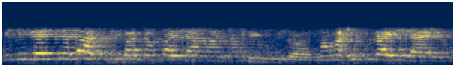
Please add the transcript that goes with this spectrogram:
binigay niya lahat, di ng kailangan ng mga Israelites.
